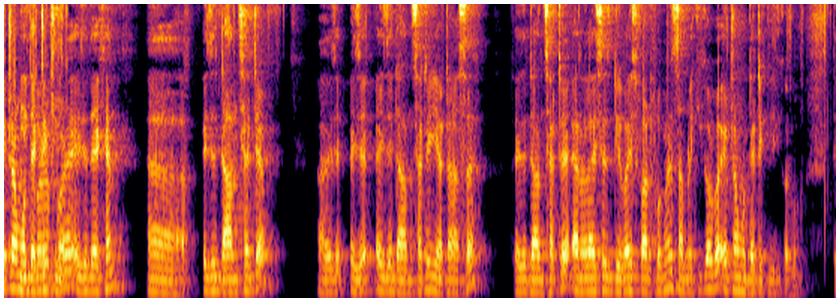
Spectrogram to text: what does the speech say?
এটার মধ্যে একটা ক্লিক এই যে দেখেন এই যে ডান সাইডে এই যে এই যে ডান সাইডে ইয়াটা আছে তো এই যে ডান সাইডে অ্যানালাইসিস ডিভাইস পারফরমেন্স আমরা কি করব? এটার মধ্যে একটা ক্লিক করব। তো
